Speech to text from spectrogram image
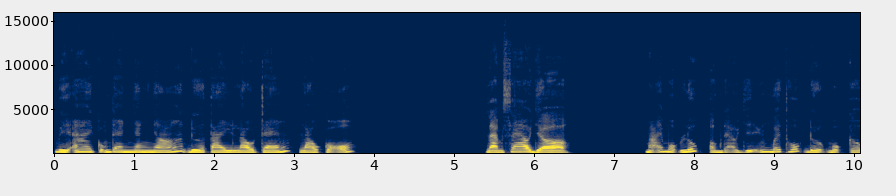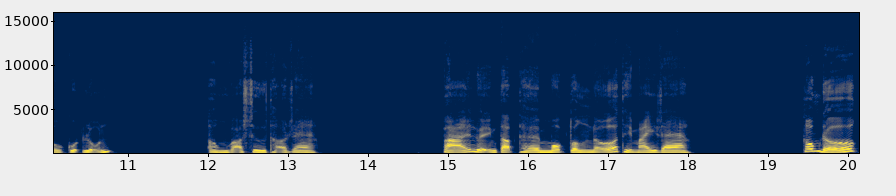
vì ai cũng đang nhăn nhó đưa tay lau trán, lau cổ. Làm sao giờ? Mãi một lúc ông đạo diễn mới thốt được một câu cụt lũn. Ông võ sư thở ra. Phải luyện tập thêm một tuần nữa thì may ra. Không được.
